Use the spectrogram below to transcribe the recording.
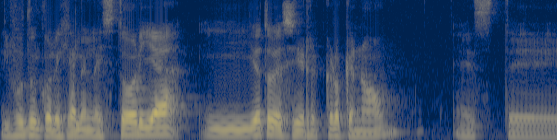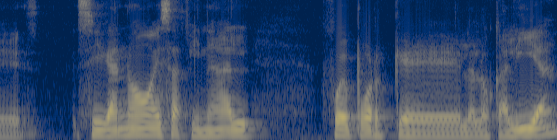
el fútbol colegial en la historia. Y yo te voy a decir, creo que no. Este, si ganó esa final fue porque la localía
